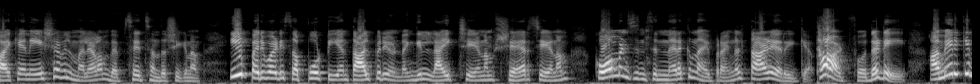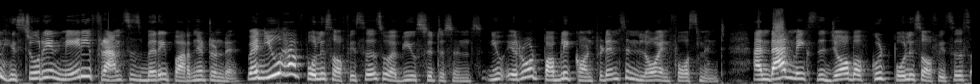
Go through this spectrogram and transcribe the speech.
വായിക്കാൻ ഏഷ്യാവിൽ മലയാളം വെബ്സൈറ്റ് സന്ദർശിക്കണം. ഈ പരിപാടി സപ്പോർട്ട് ചെയ്യാൻ താല്പര്യമുണ്ടെങ്കിൽ ലൈക്ക് ചെയ്യണം ഷെയർ ചെയ്യണം കോമൺ സെൻസിൽ നിരക്കുന്ന അഭിപ്രായങ്ങൾ താഴെ അറിയിക്കാം. Third for the day American historian Mary Frances Berry പറഞ്ഞിട്ടുണ്ട് when you have police officers who abuse citizens you erode public confidence in law enforcement and that makes the job of good police officers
